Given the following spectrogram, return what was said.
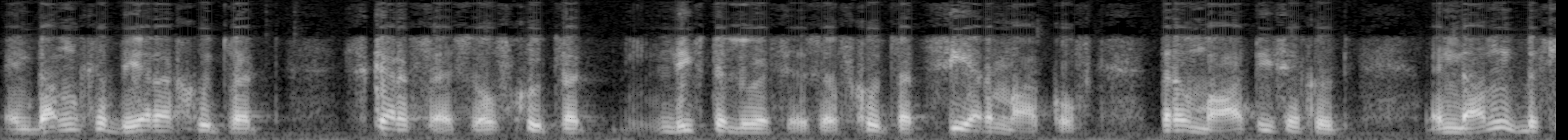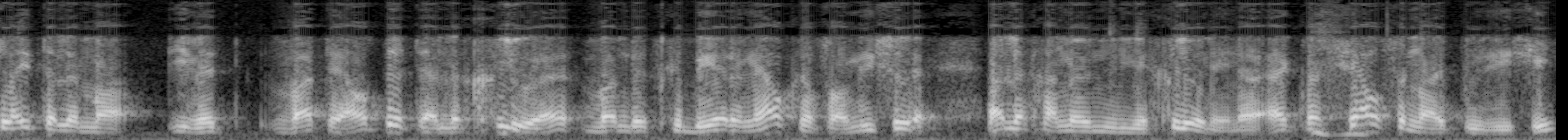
en dan gebeur daar goed wat skerp is of goed wat liefdeloos is of goed wat seer maak of traumatiese goed. En dan besluit hulle maar jy weet wat help dit hulle glo want dit gebeur in elk geval nie. So hulle gaan nou nie meer glo nie. Nou ek was self in daai posisie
